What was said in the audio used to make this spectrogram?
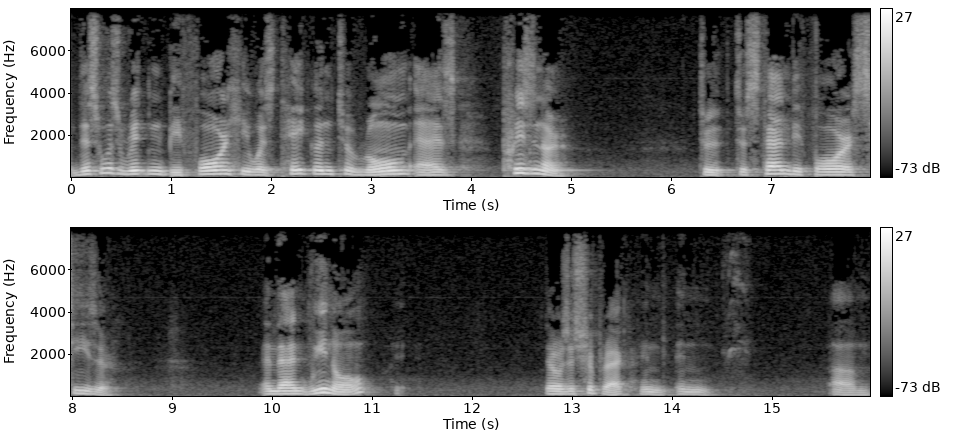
This was written before he was taken to Rome as prisoner to, to stand before Caesar. And then we know there was a shipwreck in, in, um,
